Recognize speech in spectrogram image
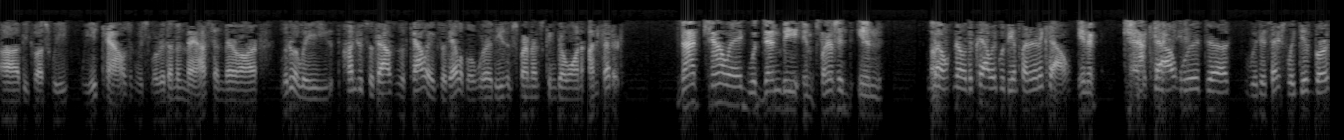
uh, because we we eat cows and we slaughter them in mass, and there are literally hundreds of thousands of cow eggs available where these experiments can go on unfettered. That cow egg would then be implanted in. no, no, the cow egg would be implanted in a cow, In a and the cow would uh, would essentially give birth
